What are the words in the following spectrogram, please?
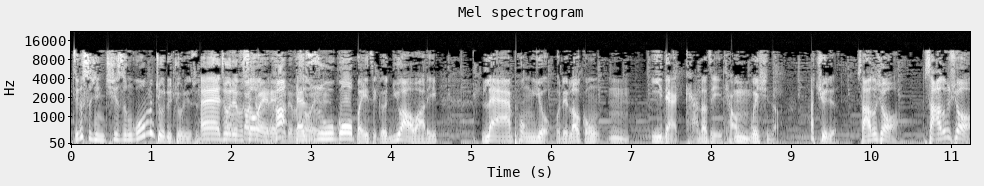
这个事情其实我们觉得觉得是，哎，觉得无所谓的。好，但如果被这个女娃娃的男朋友或者老公，嗯。一旦看到这一条微信了，他觉得啥东西哦，啥东西哦，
